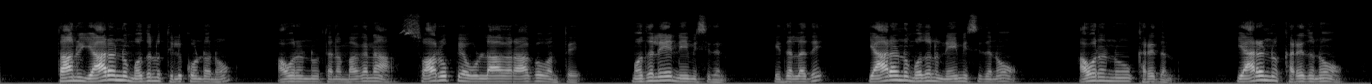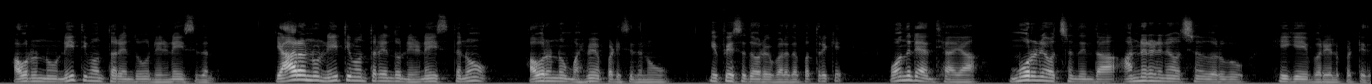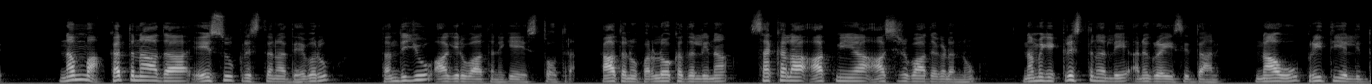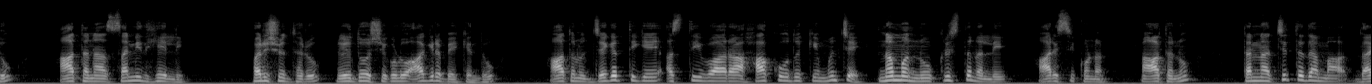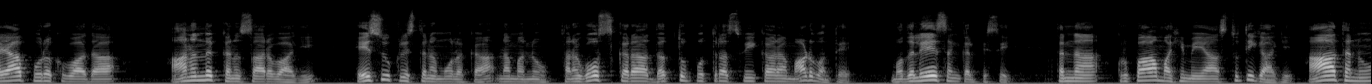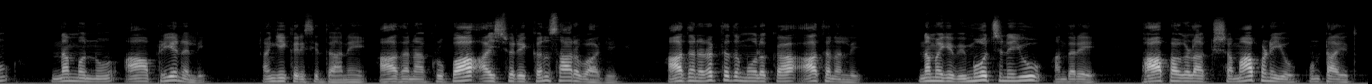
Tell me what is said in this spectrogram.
ತಾನು ಯಾರನ್ನು ಮೊದಲು ತಿಳ್ಕೊಂಡನೋ ಅವರನ್ನು ತನ್ನ ಮಗನ ಸ್ವಾರೂಪ್ಯವುಳ್ಳಾಗರಾಗುವಂತೆ ಮೊದಲೇ ನೇಮಿಸಿದನು. ಇದಲ್ಲದೆ ಯಾರನ್ನು ಮೊದಲು ನೇಮಿಸಿದನೋ ಅವರನ್ನು ಕರೆದನು. ಯಾರನ್ನು ಕರೆದನೋ ಅವರನ್ನು ನೀತಿವಂತರೆಂದು ನಿರ್ಣಯಿಸಿದನು. ಯಾರನ್ನು ನೀತಿವಂತರೆಂದು ನಿರ್ಣಯಿಸಿದನೋ ಅವರನ್ನು ಮಹಿಮೆಪಡಿಸಿದನು. ಎಫೆಸದವರಿಗೆ ಬರೆದ ಪತ್ರಿಕೆ ಒಂದನೇ ಅಧ್ಯಾಯ ಮೂರನೇ ವಚನದಿಂದ ಹನ್ನೆರಡನೇ ವಚನದವರೆಗೂ ಹೀಗೆ ಬರೆಯಲ್ಪಟ್ಟಿದೆ. ನಮ್ಮ ಕರ್ತನಾದ ಯೇಸು ಕ್ರಿಸ್ತನ ದೇವರು ತಂದೆಯೂ ಆಗಿರುವ ಆತನಿಗೆ ಸ್ತೋತ್ರ. ಆತನು ಪರಲೋಕದಲ್ಲಿನ ಸಕಲ ಆತ್ಮೀಯ ಆಶೀರ್ವಾದಗಳನ್ನು ನಮಗೆ ಕ್ರಿಸ್ತನಲ್ಲಿ ಅನುಗ್ರಹಿಸಿದ್ದಾನೆ. ನಾವು ಪ್ರೀತಿಯಲ್ಲಿದ್ದು ಆತನ ಸನ್ನಿಧಿಯಲ್ಲಿ ಪರಿಶುದ್ಧರು, ನಿರ್ದೋಷಿಗಳು ಆಗಿರಬೇಕೆಂದು ಆತನು ಜಗತ್ತಿಗೆ ಅಸ್ಥಿವಾರ ಹಾಕುವುದಕ್ಕೆ ಮುಂಚೆ ನಮ್ಮನ್ನು ಕ್ರಿಸ್ತನಲ್ಲಿ ಆರಿಸಿಕೊಂಡನು. ಆತನು ತನ್ನ ಚಿತ್ತದ ಮ ದಯಾಪೂರ್ವಕವಾದ ಆನಂದಕ್ಕನುಸಾರವಾಗಿ ಯೇಸು ಕ್ರಿಸ್ತನ ಮೂಲಕ ನಮ್ಮನ್ನು ತನಗೋಸ್ಕರ ದತ್ತುಪುತ್ರ ಸ್ವೀಕಾರ ಮಾಡುವಂತೆ ಮೊದಲೇ ಸಂಕಲ್ಪಿಸಿ ತನ್ನ ಕೃಪಾ ಮಹಿಮೆಯ ಸ್ತುತಿಗಾಗಿ ಆತನು ನಮ್ಮನ್ನು ಆ ಪ್ರಿಯನಲ್ಲಿ ಅಂಗೀಕರಿಸಿದ್ದಾನೆ. ಆತನ ಕೃಪಾ ಐಶ್ವರ್ಯಕ್ಕನುಸಾರವಾಗಿ ಆತನ ರಕ್ತದ ಮೂಲಕ ಆತನಲ್ಲಿ ನಮಗೆ ವಿಮೋಚನೆಯೂ ಅಂದರೆ ಪಾಪಗಳ ಕ್ಷಮಾಪಣೆಯೂ ಉಂಟಾಯಿತು.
